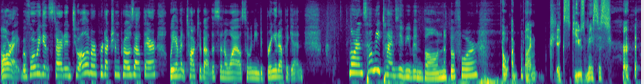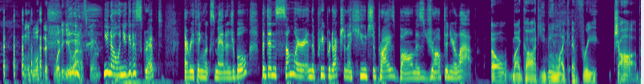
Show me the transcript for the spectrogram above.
All right, before we get started, to all of our production pros out there, we haven't talked about this in a while, so we need to bring it up again. Lawrence, how many times have you been boned before? Oh, I'm, I'm excuse me, sister. what, what are you asking? You know, when you get a script, everything looks manageable, but then somewhere in the pre production, a huge surprise bomb is dropped in your lap. Oh my God. You mean like every job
